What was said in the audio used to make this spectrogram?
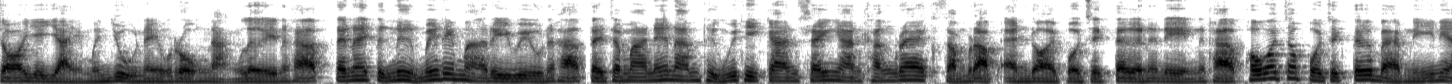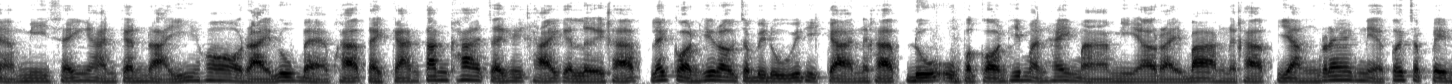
จอใหญ่ๆ เหมือนอยู่ในโรงหนังเลยนะครับ แต่นายตึงหนึ่งไม่ได้มารีวิวนะครับ แต่จะมาแนะนำถึงวิธีการใช้งานครั้งแรกสำหรับ Android Projector นั่นเองนะครับ เพราะว่าเจ้าโปรเจคเตอร์แบบนี้เนี่ยมีใช้งานกันหลายยี่ห้อหลายรูปแบบครับ แต่การตั้งค่าจะคล้าย ๆ กันเลยครับ และก่อนที่เราจะไปดูวิธีการนะครับ ดูอุปกกรณ์ที่มันให้มามีอะไรบ้างนะครับ อย่างแรกเนี่ยก็จะเป็น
